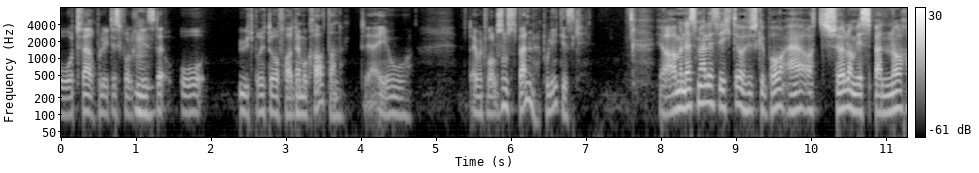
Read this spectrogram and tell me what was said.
og tverrpolitisk folkeliste mm. og utbrytere fra Demokratene. Det det er jo et voldsomt spenn politisk. Ja, men det som er litt viktig å huske på, er at selv om vi spenner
